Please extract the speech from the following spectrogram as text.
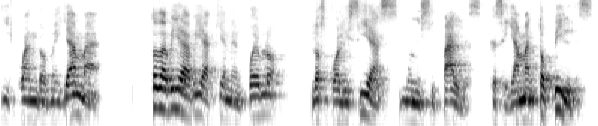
y cuando me llama, todavía había aquí en el pueblo los policías municipales que se llaman topiles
